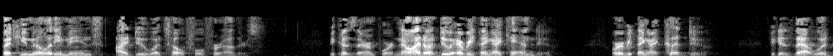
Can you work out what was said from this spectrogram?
But humility means I do what's helpful for others because they're important. Now, I don't do everything I can do or everything I could do because that would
